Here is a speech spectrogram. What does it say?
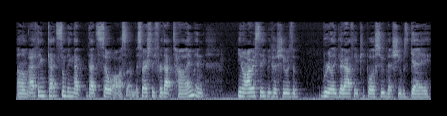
Um, I think that's something that that's so awesome, especially for that time. And you know, obviously because she was a really good athlete, people assumed that she was gay,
